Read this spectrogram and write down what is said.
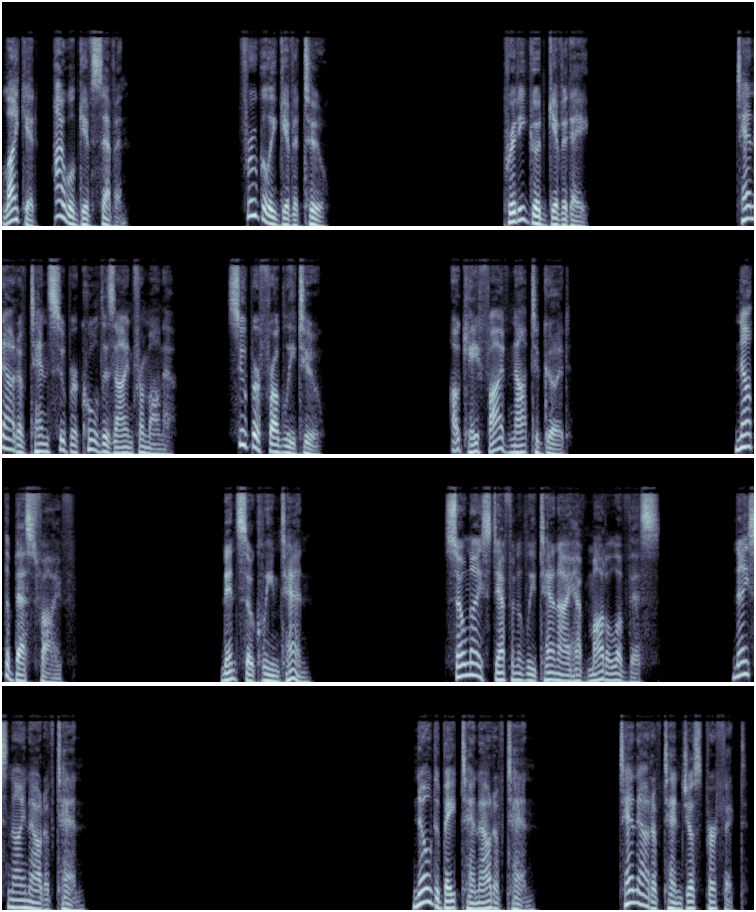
Like it, I will give 7. Frugally give it 2. Pretty good give it 8. 10 out of 10 super cool design from ANA. Super frugly 2. Okay 5 not too good. Not the best 5. Mint so clean 10. So nice definitely 10 I have model of this. Nice 9 out of 10. No debate 10 out of 10. 10 out of 10 just perfect.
